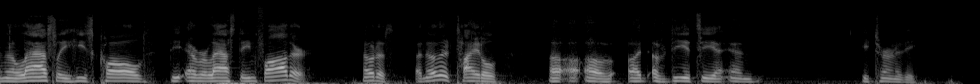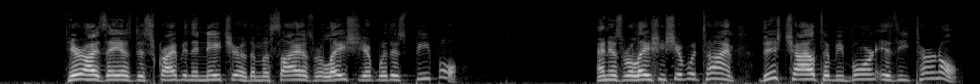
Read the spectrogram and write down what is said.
And then lastly, he's called the everlasting Father. Notice another title uh, uh of, uh, of deity and eternity. Here Isaiah is describing the nature of the Messiah's relationship with his people and his relationship with time. This child to be born is eternal.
